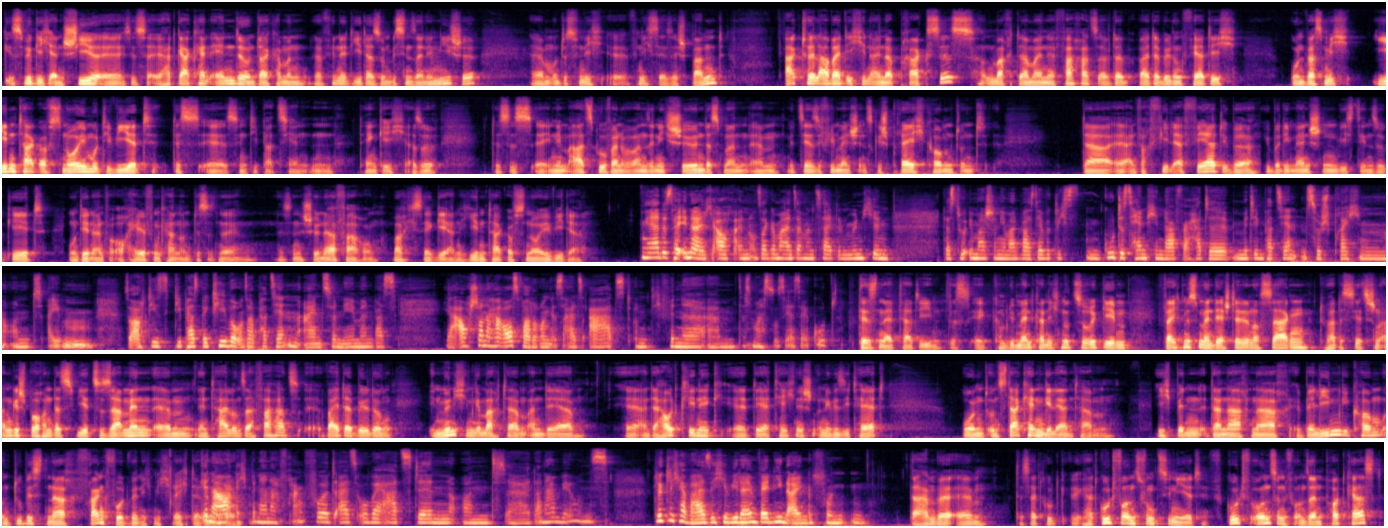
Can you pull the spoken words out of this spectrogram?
ist wirklich ein Schier, äh, es hat gar kein Ende und da kann man, da findet jeder so ein bisschen seine Nische. Ähm, und das finde ich, äh, finde ich sehr, sehr spannend. Aktuell arbeite ich in einer Praxis und mache da meine Facharztweiterbildung fertig. Und was mich jeden Tag aufs Neue motiviert, das äh, sind die Patienten, denke ich. Also das ist äh, in dem Arztberuf einfach wahnsinnig schön, dass man ähm, mit sehr, sehr vielen Menschen ins Gespräch kommt und da äh, einfach viel erfährt über, über die Menschen, wie es denen so geht und denen einfach auch helfen kann. Und das ist eine, das ist eine schöne Erfahrung. Mache ich sehr gerne, jeden Tag aufs Neue wieder. Ja, das erinnere ich auch an unserer gemeinsamen Zeit in München, dass du immer schon jemand warst, der wirklich ein gutes Händchen dafür hatte, mit dem Patienten zu sprechen und eben so auch die, die Perspektive unserer Patienten einzunehmen, was ja auch schon eine Herausforderung ist als Arzt. Und ich finde, ähm, das machst du sehr, sehr gut. Das ist nett, Tati. Das äh, Kompliment kann ich nur zurückgeben. Vielleicht müssen wir an der Stelle noch sagen, du hattest jetzt schon angesprochen, dass wir zusammen ähm, einen Teil unserer Facharztweiterbildung in München gemacht haben an der äh, an der Hautklinik äh, der Technischen Universität und uns da kennengelernt haben. Ich bin danach nach Berlin gekommen und du bist nach Frankfurt, wenn ich mich recht erinnere. Genau, ich bin dann nach Frankfurt als Oberärztin und äh, dann haben wir uns glücklicherweise hier wieder in Berlin eingefunden. Da haben wir, ähm, das hat gut, hat gut für uns funktioniert. Gut für uns und für unseren Podcast.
